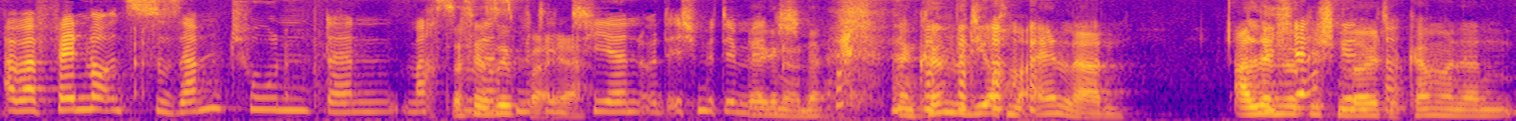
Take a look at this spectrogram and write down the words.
Aber wenn wir uns zusammentun, dann machst das du das super, mit den ja. Tieren und ich mit dem Menschen. Ja, genau. Dann können wir die auch mal einladen. Alle möglichen genau. Leute kann man dann.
